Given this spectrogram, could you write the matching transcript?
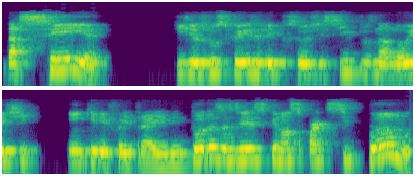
da ceia que Jesus fez ali com seus discípulos na noite em que ele foi traído. E todas as vezes que nós participamos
